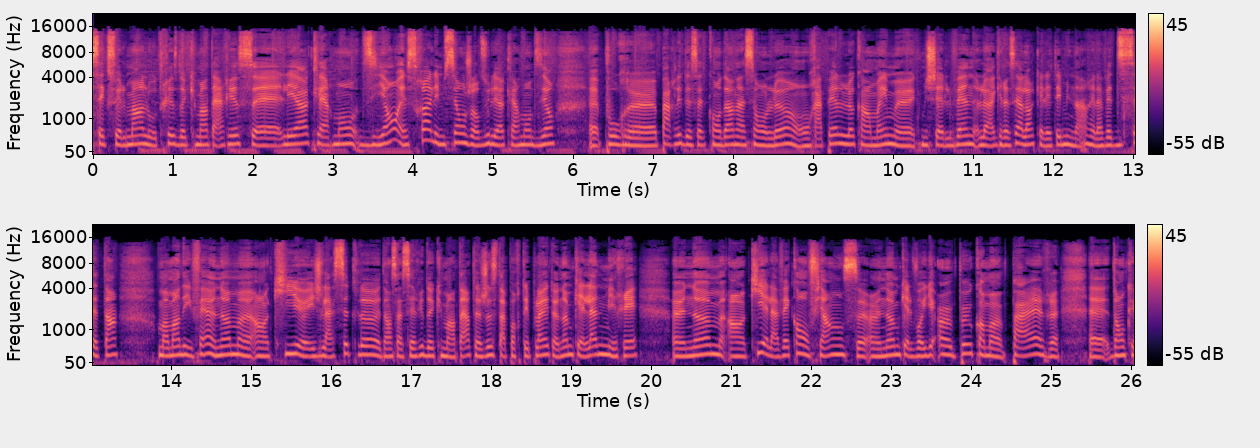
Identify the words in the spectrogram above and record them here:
sexuellement l'autrice documentariste euh, Léa Clermont-Dion. Elle sera à l'émission aujourd'hui, Léa Clermont-Dion, euh, pour euh, parler de cette condamnation-là. On rappelle là, quand même que Michelle Venn l'a agressée alors qu'elle était mineure. Elle avait 17 ans au moment des faits. Un homme en qui, et je la cite là, dans sa série documentaire, t'as juste à porter plainte, un homme qu'elle admirait, un homme en qui elle avait confiance, un homme qu'elle voyait un peu comme un père. donc,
